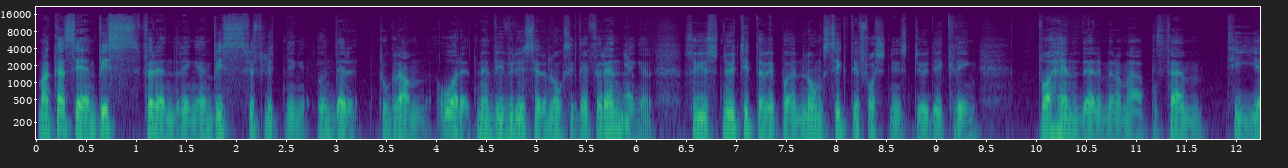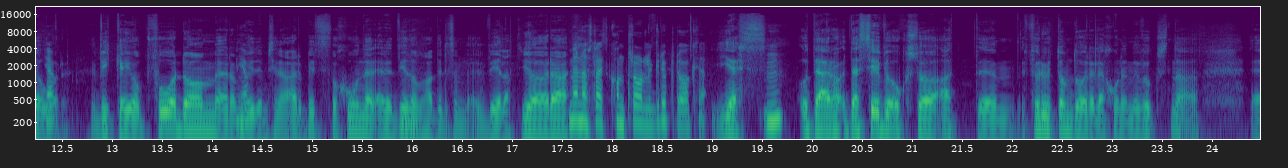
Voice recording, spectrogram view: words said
man kan se en viss förändring, en viss förflyttning under programåret men vi vill ju se den långsiktiga förändringen. Ja. Så just nu tittar vi på en långsiktig forskningsstudie kring vad händer med de här på 5-10 år? Ja. Vilka jobb får de? Är de ja. nöjda med sina arbetssituationer? Är det det mm. de hade liksom velat göra? Men någon slags kontrollgrupp då också? Yes. Mm. Och där, där ser vi också att ehm, förutom då relationen med vuxna eh,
